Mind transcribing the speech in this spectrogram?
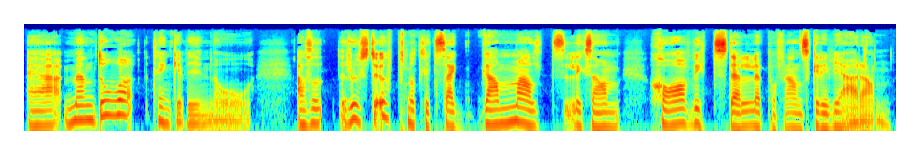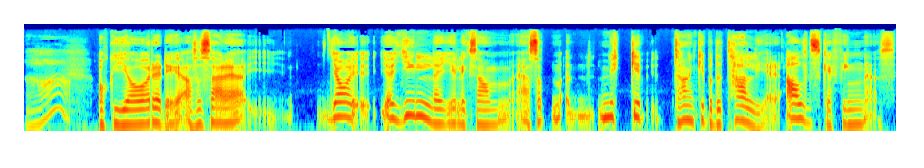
Eh, men då tänker vi nog alltså, rusta upp något lite så gammalt, liksom, sjavigt ställe på franska rivieran. Ah. och göra det. Alltså så här, jag, jag gillar ju liksom alltså, mycket tanke på detaljer. Allt ska finnas.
